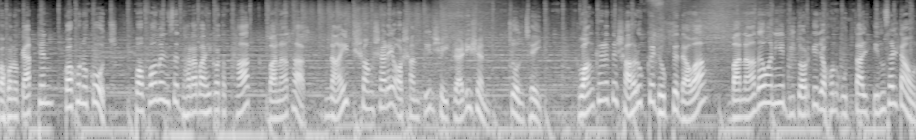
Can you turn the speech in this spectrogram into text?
কখনো ক্যাপ্টেন, কখনো কোচ। পারফরমেন্সের ধারাবাহিকতা থাক বা না থাক, নাইট সংসারে অশান্তির সেই ট্র্যাডিশন চলছেই। ওয়াংখেড়েতে শাহরুখকে ঢুকতে দেওয়া বা না দেওয়া নিয়ে বিতর্কে যখন উত্তাল টিনসেল টাউন,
